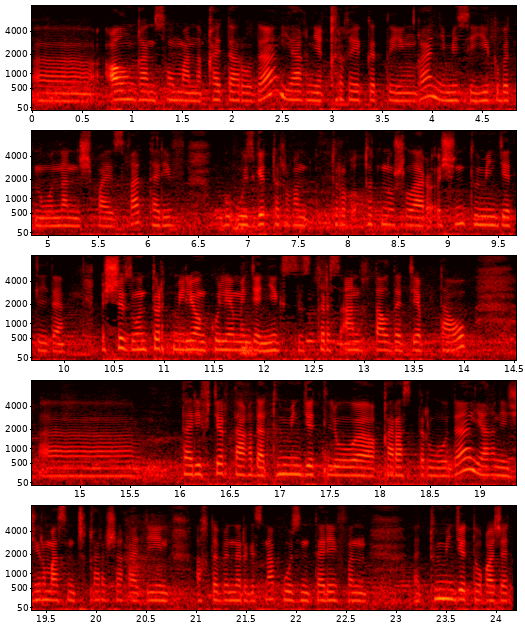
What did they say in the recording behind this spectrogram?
алынған соманы қайтаруда яғни 42 тиынға немесе 2,3 пайызға тариф өзге тұрғын тұтынушылар үшін төмендетілді. 314 миллион көлемінде негізсіз кіріс анықталды деп тауып тарифтер тағы да төмендетілуі қарастырылуда. Яғни 20 қарашаға дейін ақтөбе энергосынап өзінің тарифін төмендету қажет.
